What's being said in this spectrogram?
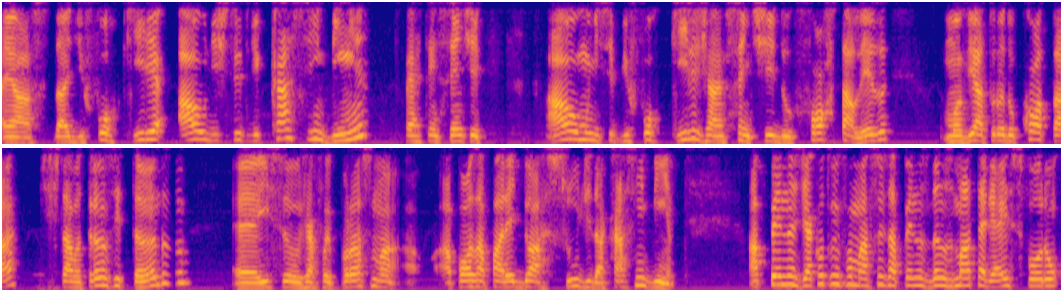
é a cidade de Forquilha ao distrito de Cacimbinha, pertencente ao município de Forquilha, já sentido Fortaleza, uma viatura do Cotá que estava transitando, é, isso já foi próxima após a parede do açude da Cacimbinha. Apenas, de acordo com informações, apenas danos materiais foram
